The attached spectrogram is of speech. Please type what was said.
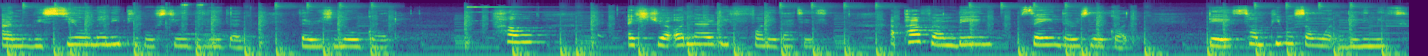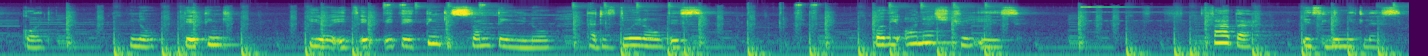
And we still, many people still believe that there is no God. How extraordinarily funny that is. Apart from being saying there is no God, they some people somewhat limit God. You know, they think you know it's it, it, they think it's something you know that is doing all this. But the honest truth is, Father is limitless.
